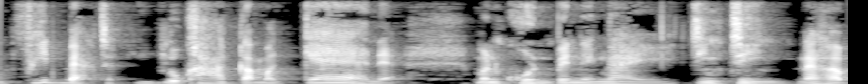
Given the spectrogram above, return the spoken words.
ำ feedback จากลูกค้ากลับมาแก้เนี่ย มันควรเป็นยังไงจริง ๆ นะครับ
